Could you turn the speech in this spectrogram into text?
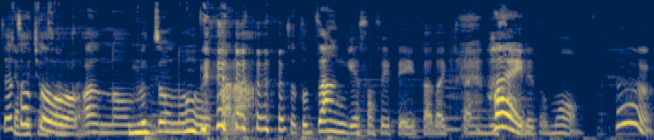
じゃあちょっと、らあの、うん部長の方から、ちょっと懺悔させていただきたいんですけれども、うん。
